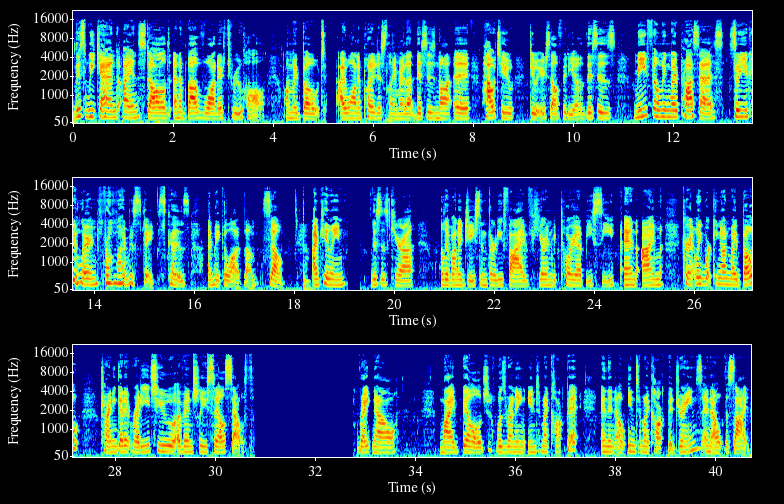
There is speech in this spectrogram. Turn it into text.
This weekend, I installed an above water through hull on my boat. I want to put a disclaimer that this is not a how to do it yourself video. This is me filming my process so you can learn from my mistakes because I make a lot of them. So, I'm Kayleen. This is Kirra. I live on a Jason 35 here in Victoria, BC, and I'm currently working on my boat, trying to get it ready to eventually sail south. Right now, my bilge was running into my cockpit and then out into my cockpit drains and out the side.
